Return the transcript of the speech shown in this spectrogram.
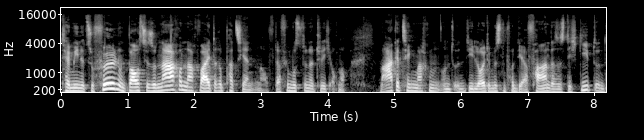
Termine zu füllen und baust dir so nach und nach weitere Patienten auf. Dafür musst du natürlich auch noch Marketing machen und, und die Leute müssen von dir erfahren, dass es dich gibt und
